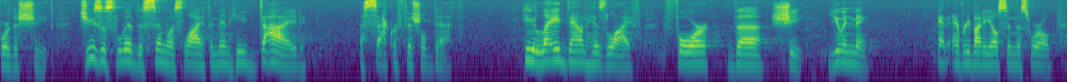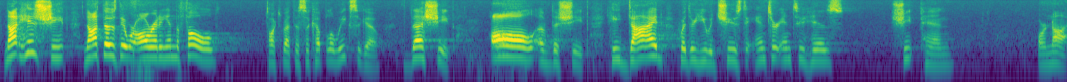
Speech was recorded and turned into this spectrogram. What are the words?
for the sheep. Jesus lived a sinless life and then he died a sacrificial death. He laid down his life for the sheep, you and me, and everybody else in this world. Not his sheep, not those that were already in the fold. Talked about this a couple of weeks ago. The sheep, all of the sheep. He died whether you would choose to enter into his sheep pen or not,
